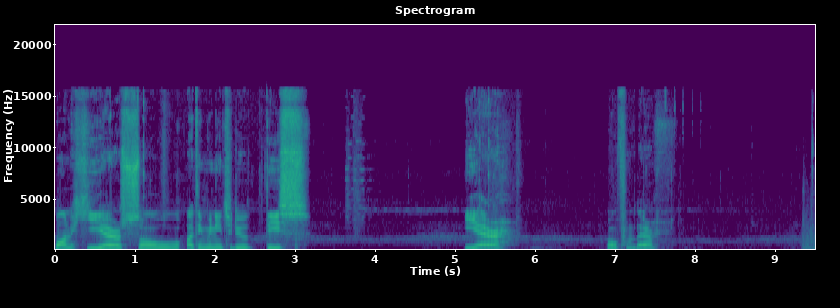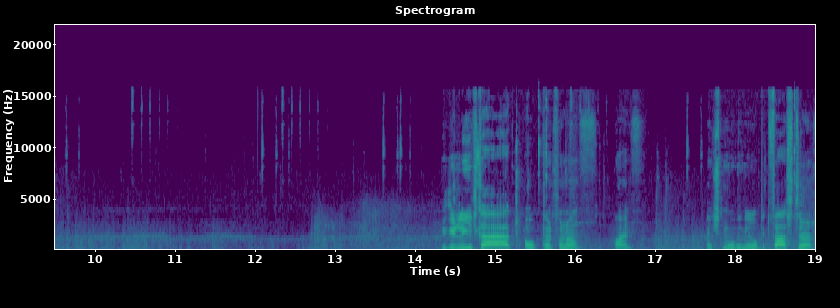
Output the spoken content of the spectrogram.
one here, so I think we need to do this here. Go from there. We could leave that open for now. Fine. Makes moving a little bit faster.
